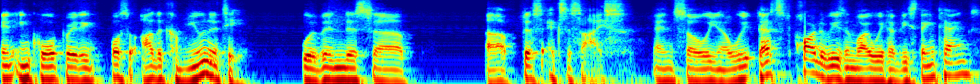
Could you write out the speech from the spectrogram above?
and incorporating also other community within this uh, uh, this exercise. And so, you know, we, that's part of the reason why we have these think tanks.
